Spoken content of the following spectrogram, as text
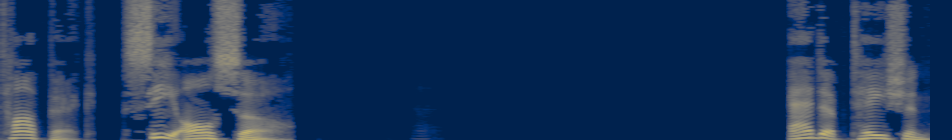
Topic. See also. Adaptation.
